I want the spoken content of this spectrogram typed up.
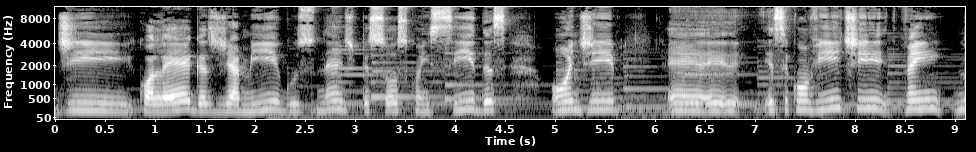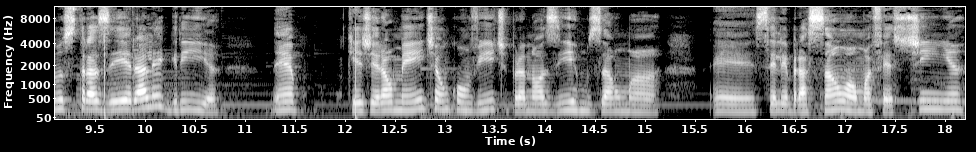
de colegas, de amigos, né, de pessoas conhecidas, onde é, esse convite vem nos trazer alegria, né? Porque geralmente é um convite para nós irmos a uma é, celebração, a uma festinha,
